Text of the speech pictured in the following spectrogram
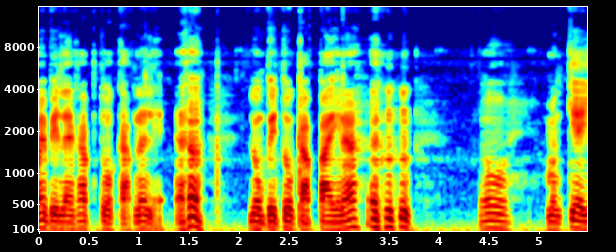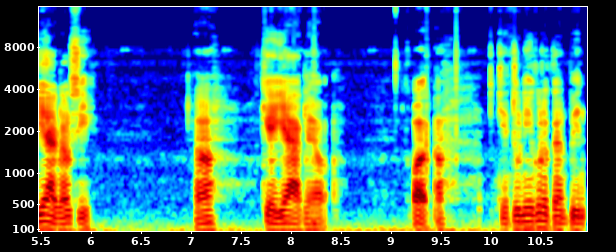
ไม่เป็นไรครับ ตัวกลับนั่นแหละ ลงเป็นตัวกลับไปนะ โอ้ยมันแก้ยากแล้วสิฮะแก้ยากแล้วก็อะเขียนตัวนี้ก็แล้วกันเป็น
